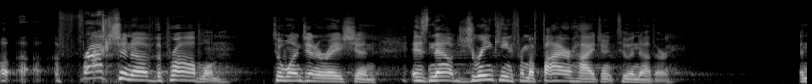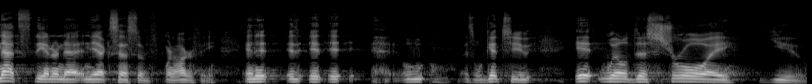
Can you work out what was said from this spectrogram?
a, a fraction of the problem to one generation is now drinking from a fire hydrant to another. And that's the internet and the excess of pornography. And it, it, it, it, as we'll get to, it will destroy you.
